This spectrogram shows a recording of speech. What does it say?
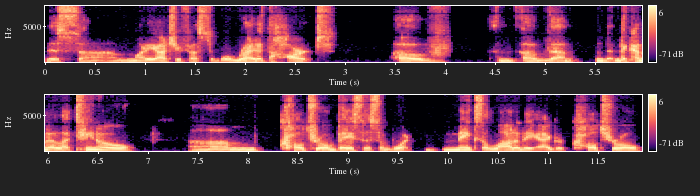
this uh, mariachi festival right at the heart of of the the kind of Latino um, cultural basis of what makes a lot of the agricultural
